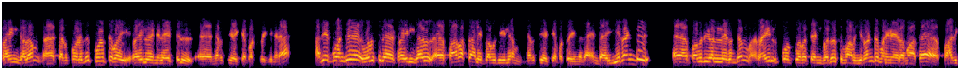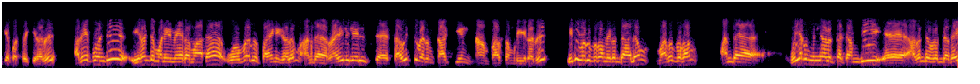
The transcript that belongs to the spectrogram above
ட்ரெயின்களும் தற்பொழுது குளுத்துறை ரயில்வே நிலையத்தில் நிறுத்தி வைக்கப்பட்டிருக்கின்றன. அதே போன்று ஒரு சில ட்ரெயின்கள் அஹ், பகுதியிலும் நிறுத்தி வைக்கப்பட்டிருக்கின்றன. இந்த இரண்டு பகுதிகளில் இருந்தும் ரயில் போக்குவரத்து என்பது சுமார் இரண்டு மணி நேரமாக பாதிக்கப்பட்டிருக்கிறது. அதே போன்று இரண்டு மணி நேரமாக ஒவ்வொரு பயணிகளும் அந்த ரயிலில் தவித்து வரும் காட்சியும் நாம் பார்க்க முடிகிறது. இது ஒரு புறம் இருந்தாலும் மறுபுறம் அந்த உயர் மின்னழுத்த கம்பி அஹ், அகன்று விழுந்ததை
